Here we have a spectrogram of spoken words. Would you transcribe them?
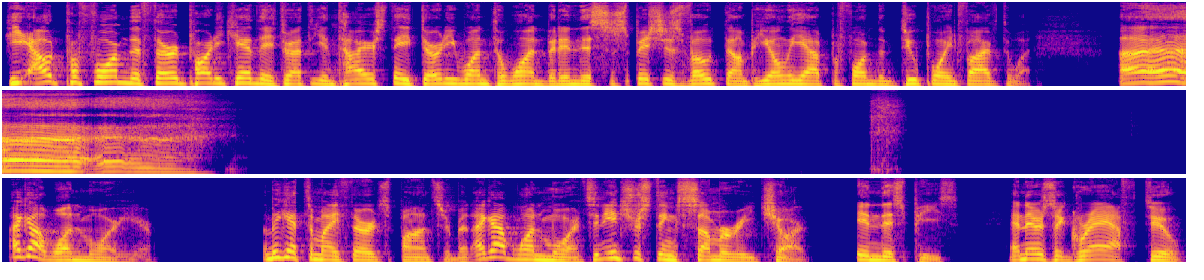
He outperformed the third party candidate throughout the entire state 31 to 1, but in this suspicious vote dump, he only outperformed them 2.5 to 1. Uh, uh, I got one more here. Let me get to my third sponsor, but I got one more. It's an interesting summary chart in this piece. And there's a graph too.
